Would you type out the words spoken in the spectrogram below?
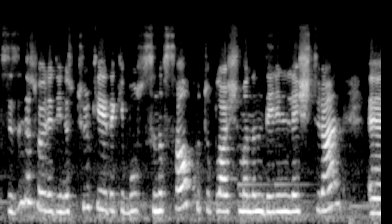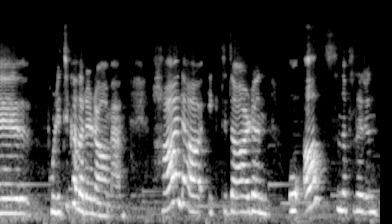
sizin de söylediğiniz Türkiye'deki bu sınıfsal kutuplaşmanın derinleştiren e, politikalara rağmen hala iktidarın o alt sınıfların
